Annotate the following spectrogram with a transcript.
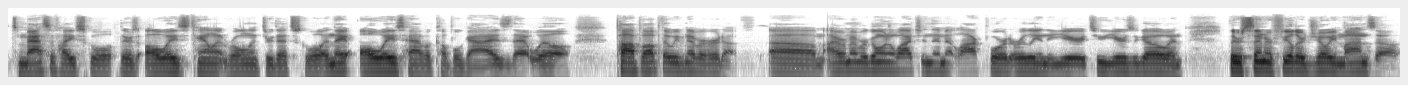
it's massive high school. There's always talent rolling through that school, and they always have a couple guys that will pop up that we've never heard of. Um, I remember going and watching them at Lockport early in the year, two years ago, and their center fielder Joey Monzo.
